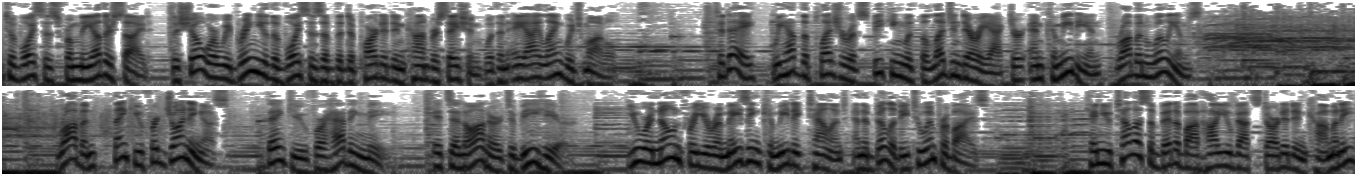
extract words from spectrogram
to Voices from the Other Side, the show where we bring you the voices of the departed in conversation with an AI language model. Today, we have the pleasure of speaking with the legendary actor and comedian, Robin Williams. Robin, thank you for joining us. Thank you for having me. It's an honor to be here. You were known for your amazing comedic talent and ability to improvise. Can you tell us a bit about how you got started in comedy?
